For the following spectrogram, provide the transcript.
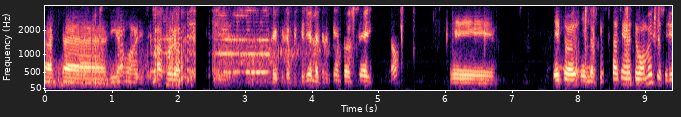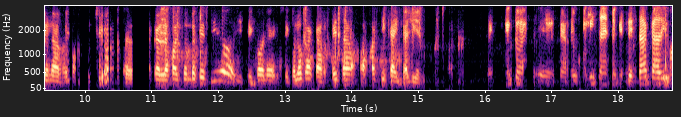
hasta, digamos, el semáforo de, de lo que sería la 306, ¿no? Eh, esto, en lo que se está haciendo en este momento sería una reconstrucción, sacar el asfalto envejecido y se, cole- se coloca carpeta asfáltica en caliente. Esto es, eh, se reutiliza esto que se saca, digo,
